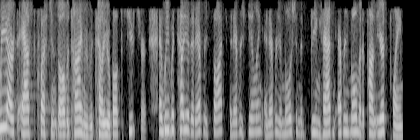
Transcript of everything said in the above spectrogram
We are asked questions all the time. We would tell you about the future. And we would tell you that every thought and every feeling and every emotion that's being had in every moment upon the earth plane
